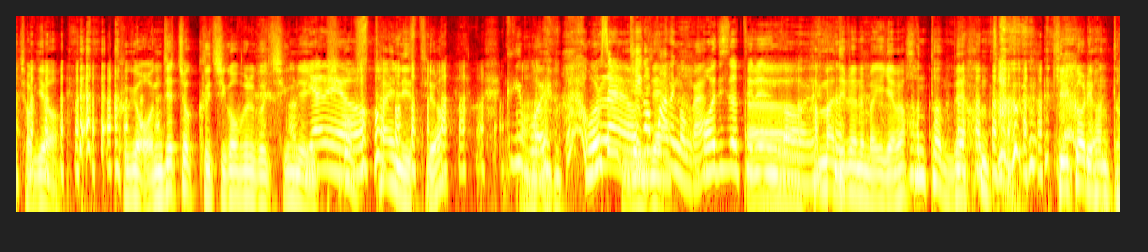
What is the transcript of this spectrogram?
저기요. 그게 언제적 그 직업을 그 지금 아, 얘기 미안해요. Pick up 스타일리스트요? 그게 뭐예요? 몰라요. 옷을 pick up하는 건가요? 어디서 들은 아, 거. 한마디로는 막 얘기하면 hunter인데 hunter. 길거리 헌터.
